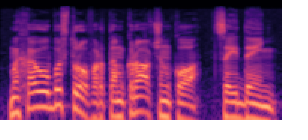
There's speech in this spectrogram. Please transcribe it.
Михайло Бистров, Артем Кравченко. Цей день.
